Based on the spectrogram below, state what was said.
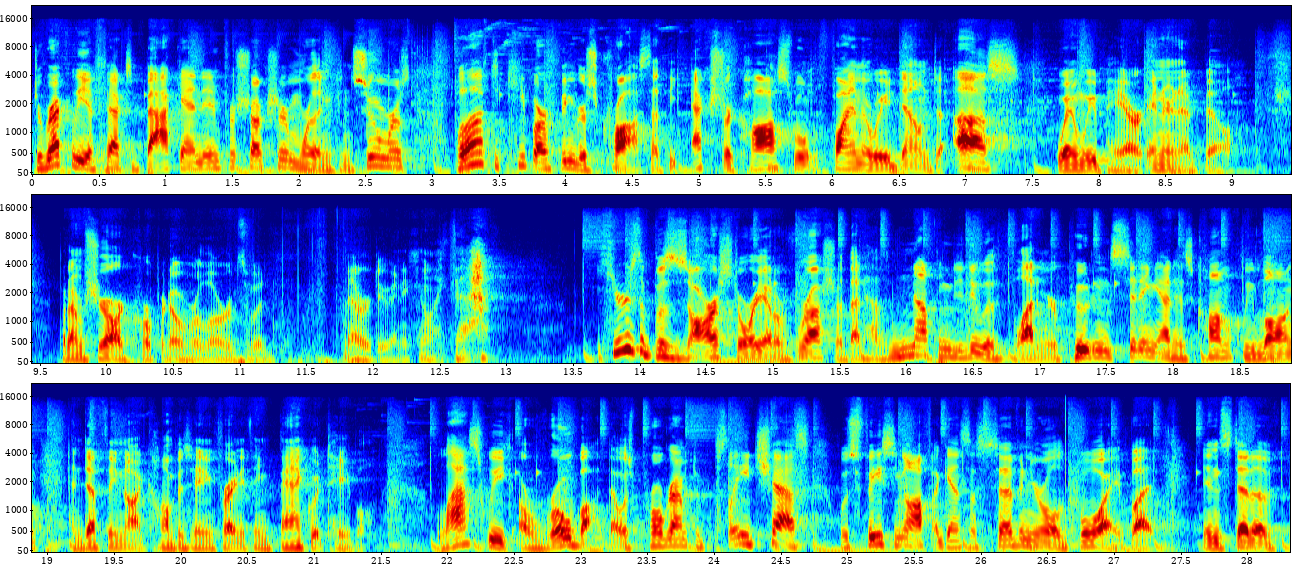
directly affects back-end infrastructure more than consumers, we'll have to keep our fingers crossed that the extra costs won't find their way down to us when we pay our internet bill. But I'm sure our corporate overlords would never do anything like that. Here's a bizarre story out of Russia that has nothing to do with Vladimir Putin sitting at his comically long and definitely not compensating for anything banquet table. Last week, a robot that was programmed to play chess was facing off against a seven-year-old boy, but instead of,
